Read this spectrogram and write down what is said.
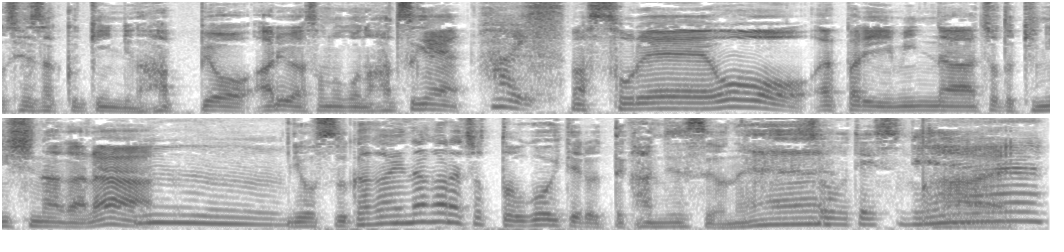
政策金利の発表、あるいはその後の発言、はい、まあそれをやっぱりみんなちょっと気にしながら、様子伺いながらちょっと動いてるって感じですよね。そうですね。はい、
